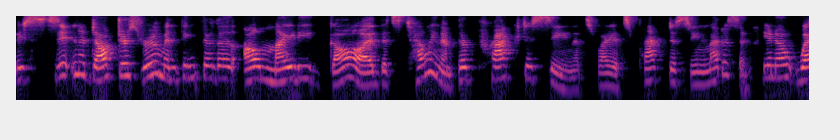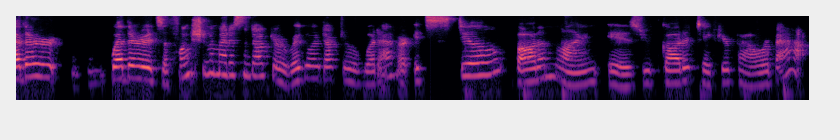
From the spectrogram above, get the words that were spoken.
they sit in a doctor's room and think they're the almighty God that's telling them they're practicing. That's why it's practicing medicine. You know, whether whether it's a functional medicine doctor, a regular doctor, or whatever, it's still bottom line is you've got to take your power back.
